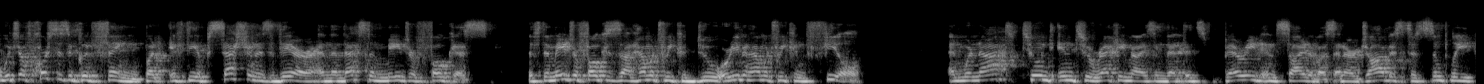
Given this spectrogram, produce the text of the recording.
which of course is a good thing, but if the obsession is there and then that's the major focus, if the major focus is on how much we could do or even how much we can feel, and we're not tuned into recognizing that it's buried inside of us. And our job is to simply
